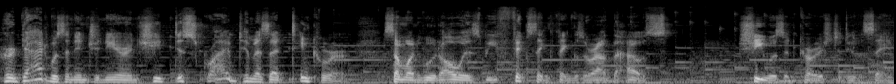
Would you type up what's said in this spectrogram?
Her dad was an engineer and she described him as a tinkerer, someone who would always be fixing things around the house. She was encouraged to do the same.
